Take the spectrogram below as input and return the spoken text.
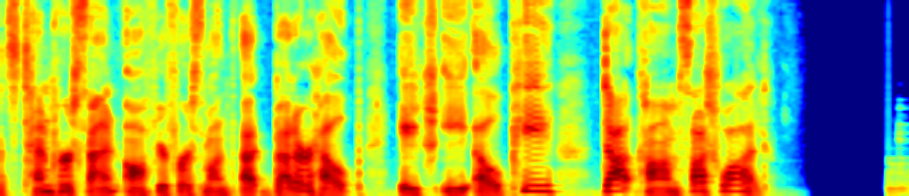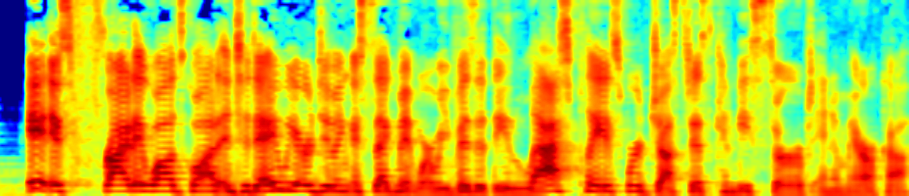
That's 10% off your first month at betterhelp, H-E-L-P crooked.com slash WAD. It is Friday, Wad Squad, and today we are doing a segment where we visit the last place where justice can be served in America.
